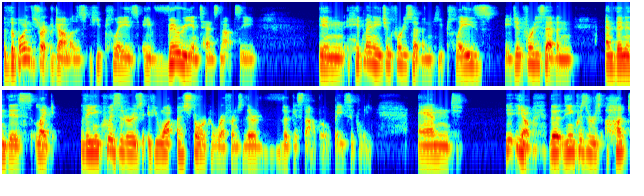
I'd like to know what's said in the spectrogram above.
The Boy in the Striped Pajamas, he plays a very intense Nazi. In Hitman Agent 47, he plays Agent 47, and then in this, like, the Inquisitors, if you want a historical reference, they're the Gestapo, basically. And, you know, the, the Inquisitors hunt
